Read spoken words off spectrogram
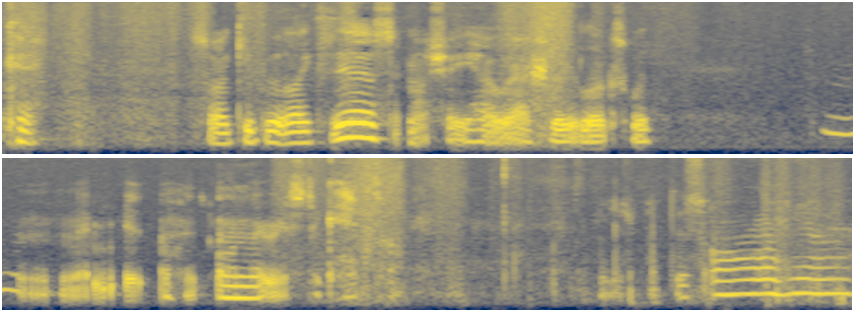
Okay. So I keep it like this, and I'll show you how it actually looks with my wrist, on my wrist. Okay. So just put this on here.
